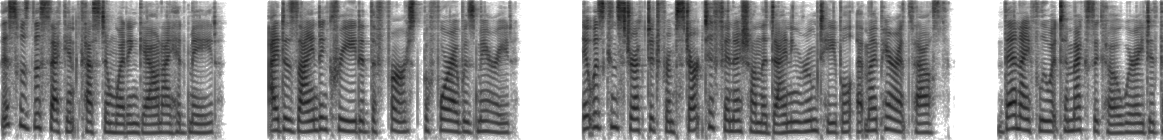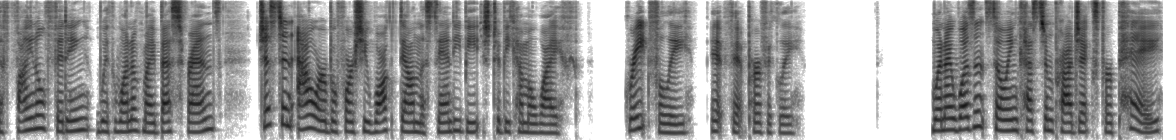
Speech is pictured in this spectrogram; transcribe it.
This was the second custom wedding gown I had made. I designed and created the first before I was married. It was constructed from start to finish on the dining room table at my parents' house. Then I flew it to Mexico, where I did the final fitting with one of my best friends just an hour before she walked down the sandy beach to become a wife. Gratefully, it fit perfectly. When I wasn't sewing custom projects for pay,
